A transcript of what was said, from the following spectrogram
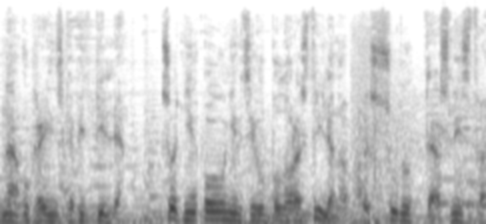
на українське підпілля. Сотні оунівців було розстріляно без суду та слідства.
